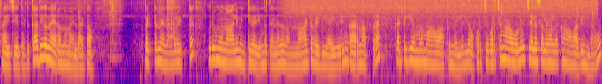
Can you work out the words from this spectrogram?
ഫ്രൈ ചെയ്തെടുക്കുക അധികം നേരമൊന്നും വേണ്ട കേട്ടോ. പെട്ടെന്ന് തന്നെ നമ്മളിട്ട് ഒരു മൂന്നാൽ മിനിറ്റ് കഴിയുമ്പോൾ തന്നെ അത് നന്നായിട്ട് റെഡിയായി വരും. കാരണം അത്ര കട്ടിക്ക് നമ്മൾ മാവാക്കുന്നില്ലല്ലോ. കുറച്ച് കുറച്ച് മാവുകൾ ചില സ്ഥലങ്ങളിലൊക്കെ ആവാതെ ഉണ്ടാവും.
